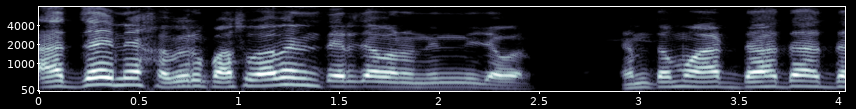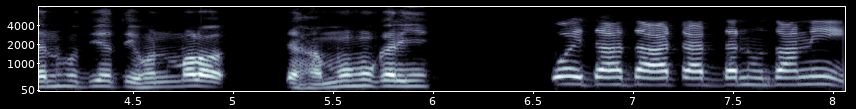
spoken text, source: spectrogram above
આજ જાય ને હવે પાછું આવે ને ત્યારે જવાનું નીંદની જવાનું. એમ તમે આઠ દહ દહ દન સુધી હતી. હોન મળો. તે હમું શું કરીએ? કોઈ દાદા આઠ આઠ દન હુદાની.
